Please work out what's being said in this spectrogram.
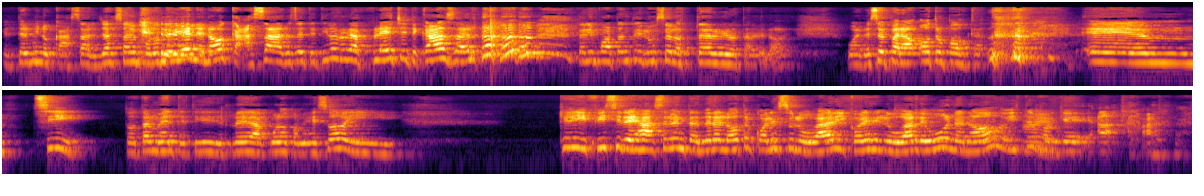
el término casar, ya saben por dónde viene, ¿no? Casar, o sea, te tiran una flecha y te casan. Tan importante el uso de los términos también, ¿no? Bueno, eso es para otro podcast. Em, sí, totalmente, estoy re de acuerdo con eso y qué difícil es hacerle entender al otro cuál es su lugar y cuál es el lugar de una, ¿no? ¿Viste? Porque ah, ah, está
